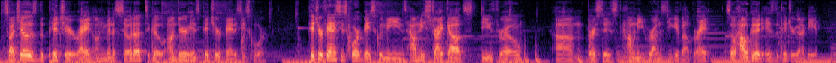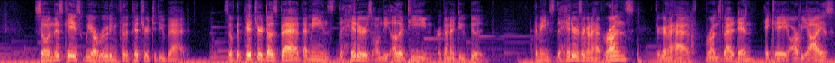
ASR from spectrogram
So I chose the pitcher, right, on Minnesota to go under his pitcher fantasy score. Pitcher fantasy score basically means how many strikeouts do you throw um, versus how many runs do you give up, right? So how good is the pitcher going to be? So in this case, we are rooting for the pitcher to do bad. So if the pitcher does bad, that means the hitters on the other team are going to do good. That means the hitters are going to have runs, they're going to have runs batted in, aka RBIs,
